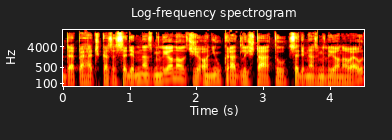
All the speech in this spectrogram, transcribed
DPH za 17 miliónov, čiže oni ukradli štátu 17 miliónov eur?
